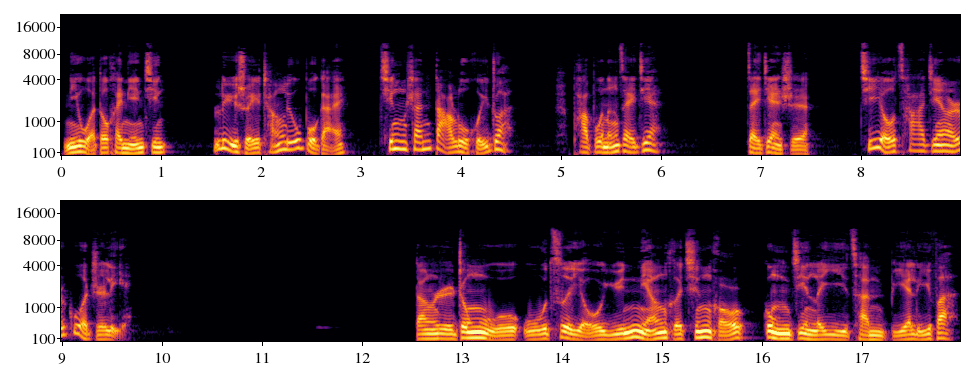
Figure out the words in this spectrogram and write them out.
你我都还年轻，绿水长流不改，青山大路回转，怕不能再见。再见时，岂有擦肩而过之理？”当日中午，五次有芸娘和青猴共进了一餐别离饭，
